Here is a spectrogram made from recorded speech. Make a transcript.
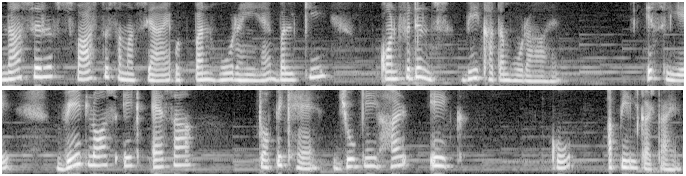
न सिर्फ़ स्वास्थ्य समस्याएँ उत्पन्न हो रही हैं, बल्कि कॉन्फिडेंस भी खत्म हो रहा है। इसलिए वेट लॉस एक ऐसा टॉपिक है जो कि हर एक को अपील करता है।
